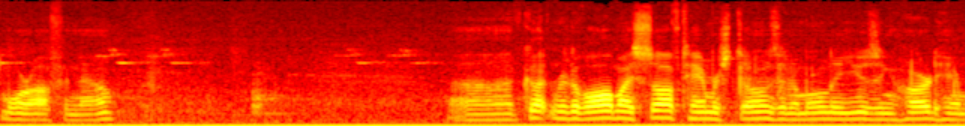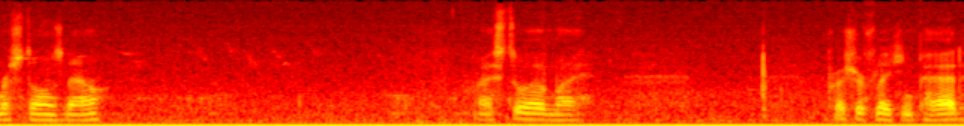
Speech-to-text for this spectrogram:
more often now. Uh, I've gotten rid of all my soft hammer stones and I'm only using hard hammer stones now. I still have my pressure flaking pad.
